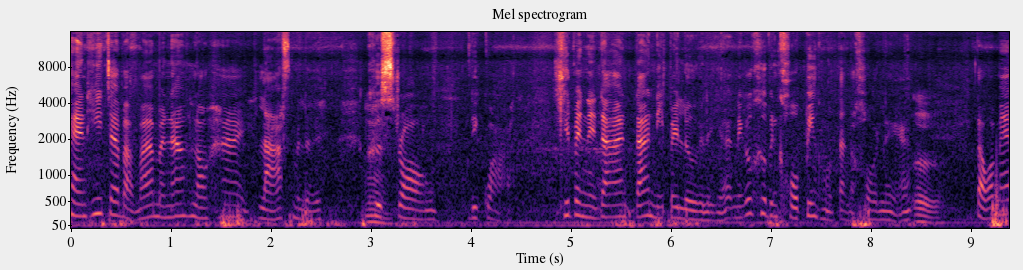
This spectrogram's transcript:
ทนที่จะแบบว่ามานั่งร้องไห้ลาฟมาเลย คือม strong ดีกว่า คิดไปในด้านด้านนี้ไปเลยอะไรเงี้ยนี่ก็คือเป็นโคปิ้งของแต่ละคนอะไรเงี้ยเออแต่ว่าแม่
